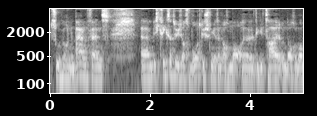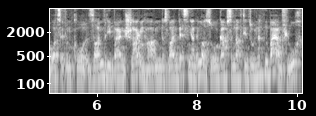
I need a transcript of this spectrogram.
zuhörenden Bayern-Fans. Ähm, ich kriege es natürlich aufs Brot geschmiert, dann auch immer äh, digital und auch über WhatsApp und Co. Sollen wir die Bayern geschlagen haben, das war in den letzten Jahren immer so, gab es danach den sogenannten Bayern-Fluch,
